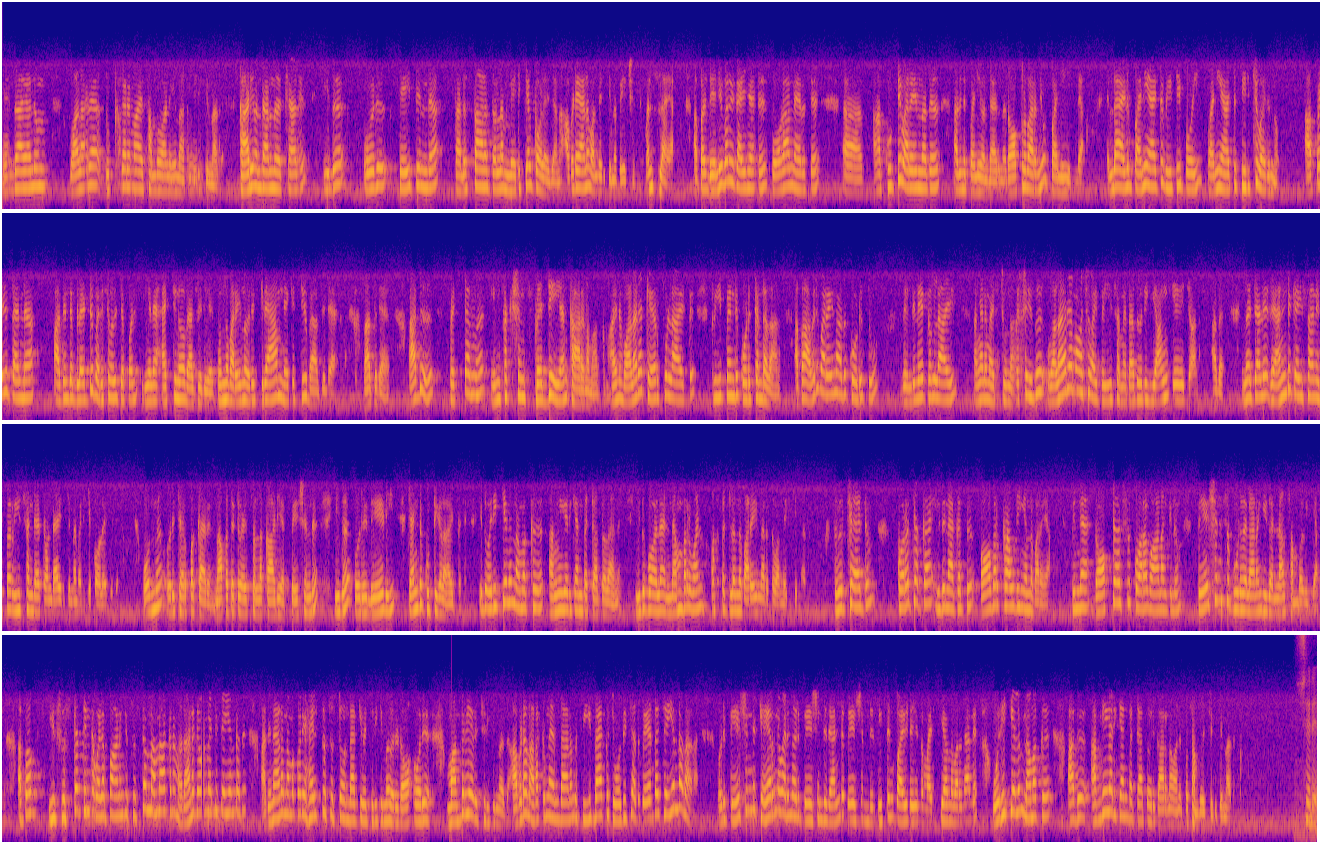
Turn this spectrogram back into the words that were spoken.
എന്തായാലും വളരെ ദുഃഖകരമായ സംഭവമാണ് ഈ നടന്നിരിക്കുന്നത്. കാര്യം എന്താണെന്ന് വെച്ചാൽ ഇത് ഒരു സ്റ്റേറ്റിന്റെ തലസ്ഥാനത്തുള്ള മെഡിക്കൽ കോളേജാണ്. അവിടെയാണ് വന്നിരിക്കുന്ന പേഷ്യന്റ് മനസ്സിലായ? അപ്പൊ ഡെലിവറി കഴിഞ്ഞിട്ട് പോകാൻ നേരത്ത് ആ, കുട്ടി പറയുന്നത് അതിന് പനി ഉണ്ടായിരുന്നു ഡോക്ടർ പറഞ്ഞു പനിയില്ല. എന്തായാലും പനിയായിട്ട് വീട്ടിൽ പോയി പനിയായിട്ട് തിരിച്ചു വരുന്നു. അപ്പോഴും തന്നെ അതിന്റെ ബ്ലഡ് പരിശോധിച്ചപ്പോൾ ഇങ്ങനെ ആക്ടിനോ ബാക്ടീരിയ എന്ന് പറയുന്ന ഒരു ഗ്രാം നെഗറ്റീവ് ബാക്ടീരിയ ബാക്ടീരിയ അത് പെട്ടെന്ന് ഇൻഫെക്ഷൻ സ്പ്രെഡ് ചെയ്യാൻ കാരണമാക്കും. അതിന് വളരെ കെയർഫുൾ ആയിട്ട് ട്രീറ്റ്മെന്റ് കൊടുക്കേണ്ടതാണ്. അപ്പൊ അവർ പറയുന്ന അത് കൊടുത്തു വെന്റിലേറ്ററിലായി അങ്ങനെ മരിച്ചു എന്ന് പക്ഷെ ഇത് വളരെ മോശമായി ഇപ്പൊ ഈ സമയത്ത്. അതൊരു യങ് ഏജ് ആണ്. അതെ. എന്ന് വെച്ചാൽ രണ്ട് കേസാണ് ഇപ്പൊ റീസെന്റ് ആയിട്ട് ഉണ്ടായിരിക്കുന്ന മെഡിക്കൽ കോളേജിൽ ഒന്ന് ഒരു ചെറുപ്പക്കാരൻ നാൽപ്പത്തെട്ട് വയസ്സുള്ള കാർഡിയക് പേഷ്യന്റ് ഇത് ഒരു ലേഡി രണ്ട് കുട്ടികളായിട്ട്. ഇത് ഒരിക്കലും നമുക്ക് അംഗീകരിക്കാൻ പറ്റാത്തതാണ്. ഇതുപോലെ നമ്പർ വൺ ഹോസ്പിറ്റൽ എന്ന് പറയുന്നിടത്ത് വന്നിരിക്കുന്നത്. തീർച്ചയായിട്ടും കുറച്ചൊക്കെ ഇതിനകത്ത് ഓവർ ക്രൗഡിങ് എന്ന് പറയാം. പിന്നെ ഡോക്ടേഴ്സ് കുറവാണെങ്കിലും പേഷ്യൻസ് കൂടുതലാണെങ്കിൽ ഇതെല്ലാം സംഭവിക്കാം. അപ്പം ഈ സിസ്റ്റത്തിന്റെ കുഴപ്പമാണെങ്കിൽ സിസ്റ്റം നന്നാക്കണം. അതാണ് ഗവൺമെന്റ് ചെയ്യേണ്ടത്. അതിനാണ് നമുക്കൊരു ഹെൽത്ത് സിസ്റ്റം ഉണ്ടാക്കി വെച്ചിരിക്കുന്നത് ഒരു ഡോ ഒരു മന്ത്രിയെ വെച്ചിരിക്കുന്നത്. അവിടെ നടക്കുന്ന എന്താണെന്ന് ഫീഡ്ബാക്ക് ചോദിച്ച് അത് വേണ്ട ചെയ്യേണ്ടതാണ്. ഒരു പേഷ്യന്റ് കെയറിന് വരുന്ന ഒരു പേഷ്യന്റ് രണ്ട് പേഷ്യന്റ് വിത്തിൻ ഫൈവ് ഡേയ്സ് മരിക്കുക എന്ന് പറഞ്ഞാൽ ഒരിക്കലും നമുക്ക് അത് അംഗീകരിക്കാൻ പറ്റാത്ത ഒരു കാരണമാണ് ഇപ്പൊ സംഭവിച്ചിരിക്കുന്നത്. ശരി.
